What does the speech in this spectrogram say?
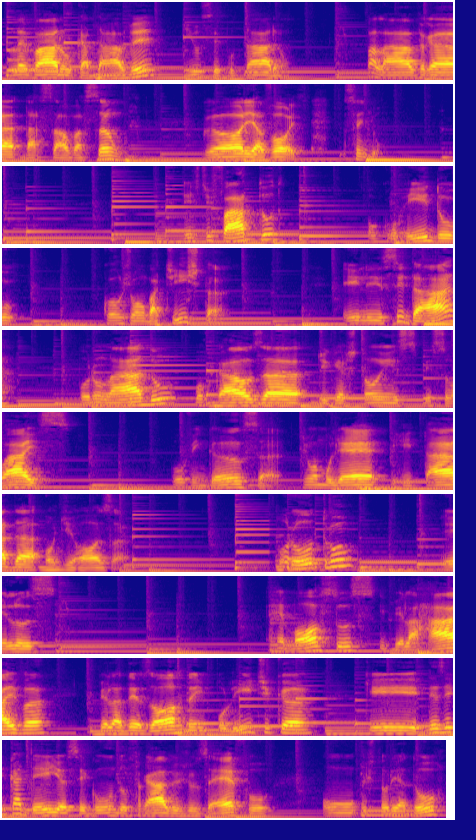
levaram o cadáver e o sepultaram. Palavra da salvação. Glória a vós, Senhor. Este fato ocorrido com João Batista, ele se dá, por um lado, por causa de questões pessoais, por vingança, de uma mulher irritada, odiosa. Por outro, pelos remorsos e pela raiva e pela desordem política que desencadeia, segundo Flávio Joséfo, um historiador,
